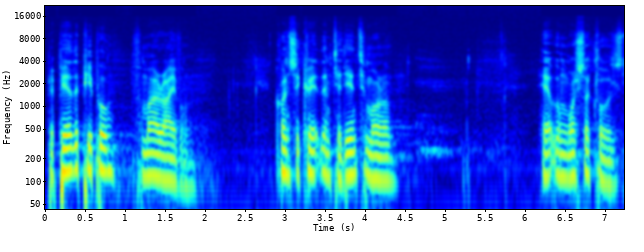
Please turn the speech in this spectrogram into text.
prepare the people for my arrival, consecrate them today and tomorrow, help them wash their clothes.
